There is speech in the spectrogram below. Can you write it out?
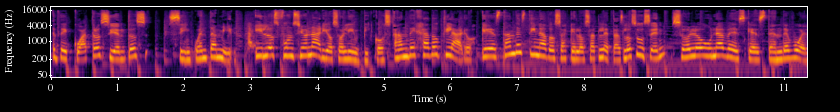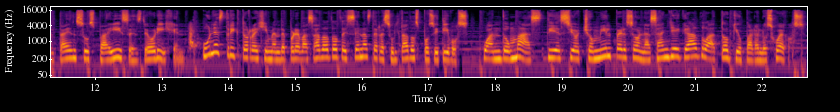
de 400 50.000. Y los funcionarios olímpicos han dejado claro que están destinados a que los atletas los usen solo una vez que estén de vuelta en sus países de origen. Un estricto régimen de pruebas ha dado decenas de resultados positivos, cuando más 18.000 personas han llegado a Tokio para los Juegos.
